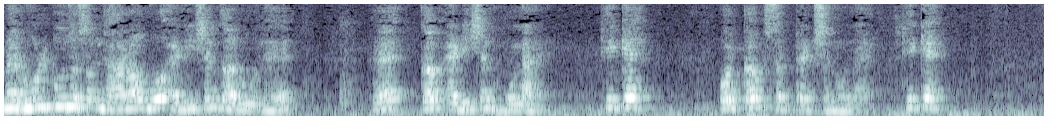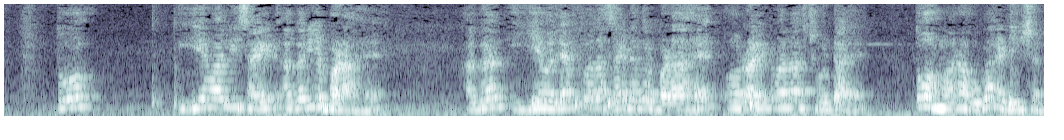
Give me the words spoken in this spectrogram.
मैं रूल टू जो समझा रहा हूँ वो एडिशन का रूल है, है कब एडिशन होना है ठीक है? और कब सब्ट्रैक्शन होना है ठीक है? तो ये वाली साइड अगर ये बड़ा है अगर ये लेफ़्ट वाला साइड अगर बड़ा है और राइट वाला छोटा है तो हमारा होगा एडिशन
